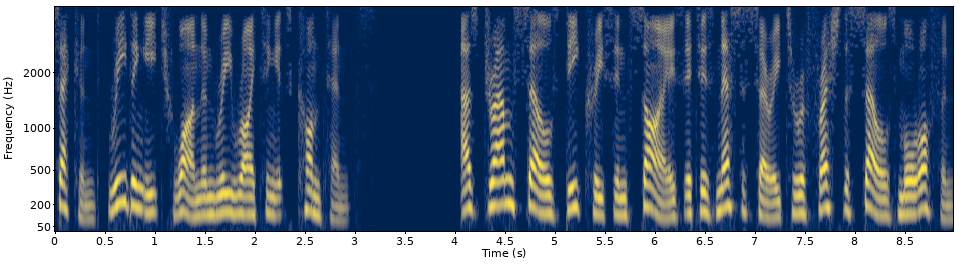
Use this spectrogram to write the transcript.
second, reading each one and rewriting its contents. As DRAM cells decrease in size it is necessary to refresh the cells more often,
